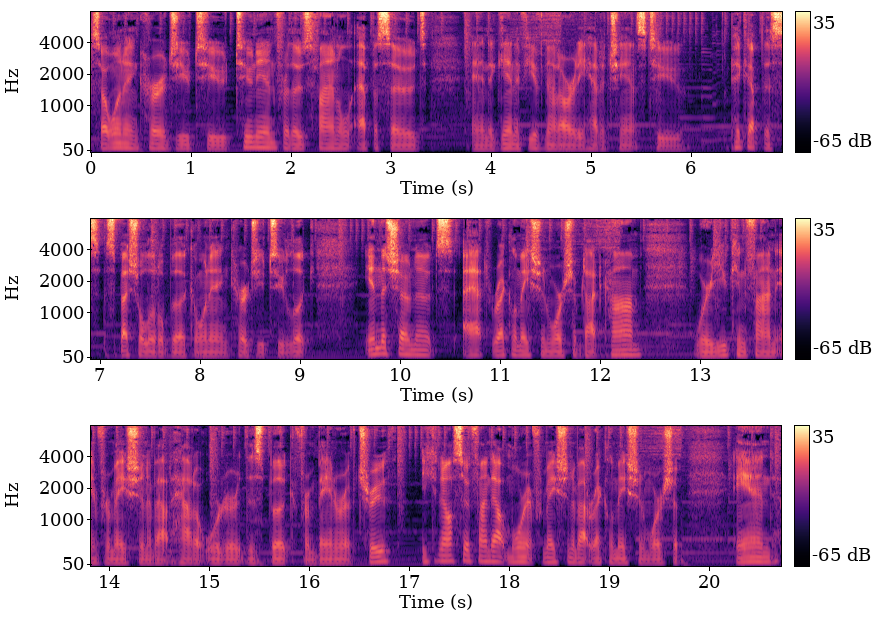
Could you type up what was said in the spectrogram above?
So I want to encourage you to tune in for those final episodes. And again, if you've not already had a chance to pick up this special little book, I want to encourage you to look in the show notes at reclamationworship.com where you can find information about how to order this book from Banner of Truth. You can also find out more information about Reclamation Worship and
